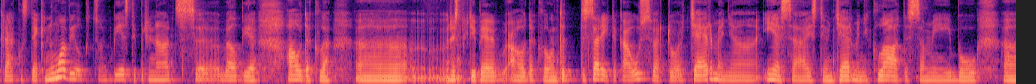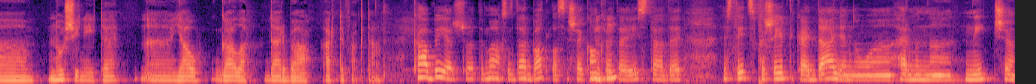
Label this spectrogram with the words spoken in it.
krāklis tiek novilkts un piestiprināts vēl pie audekla, respektīvi pie audekla. Un tad tas arī uzsver to ķermeņa iesaisti un ķermeņa klātesamību nu, šī jau gala darbā, artefaktā. Kā bija ar šo mākslas darbu atlasi šai konkrētajai mm -hmm. izstādē? Es ticu, ka šī ir tikai daļa no Hermana Niča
